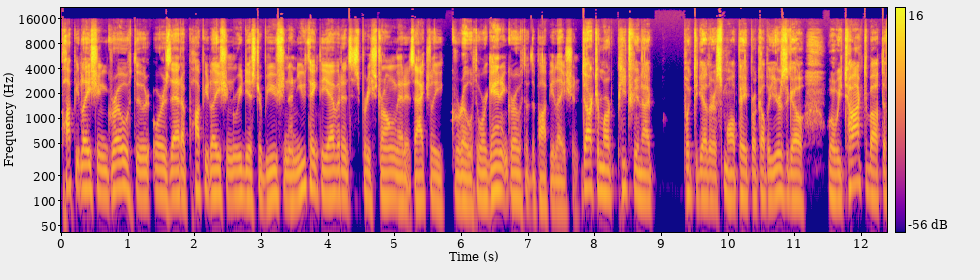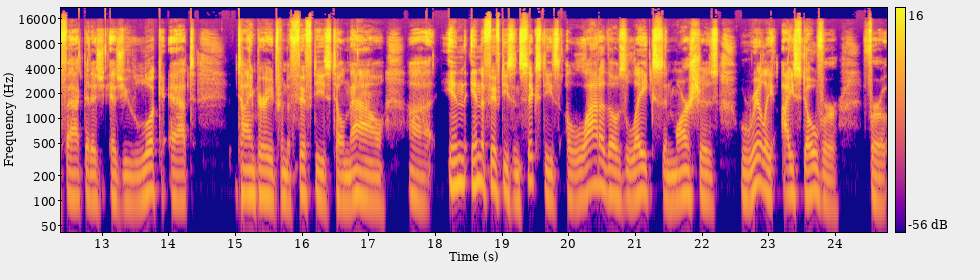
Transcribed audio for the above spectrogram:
population growth or, or, is that a population redistribution? And you think the evidence is pretty strong that it's actually growth, organic growth of the population. Dr. Mark Petrie and I put together a small paper a couple years ago where we talked about the fact that as as you look at time period from the 50s till now. Uh, in in the 50s and 60s, a lot of those lakes and marshes were really iced over for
